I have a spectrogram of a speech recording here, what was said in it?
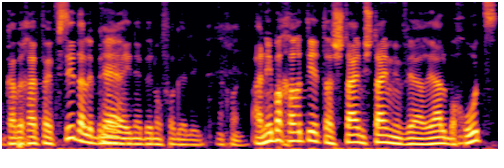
מכבי חיפה הפסידה לבני כן. ריינה בנוף הגליל. נכון. אני בחרתי את ה-2-2 עם ויאריאל בחוץ.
